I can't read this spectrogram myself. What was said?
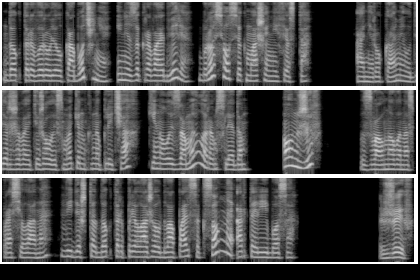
доктор вырулил к обочине и, не закрывая двери, бросился к машине Феста. Аня руками, удерживая тяжелый смокинг на плечах, кинулась за Мэллором следом. «Он жив?» Взволнованно спросила она, видя, что доктор приложил два пальца к сонной артерии босса. «Жив»,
